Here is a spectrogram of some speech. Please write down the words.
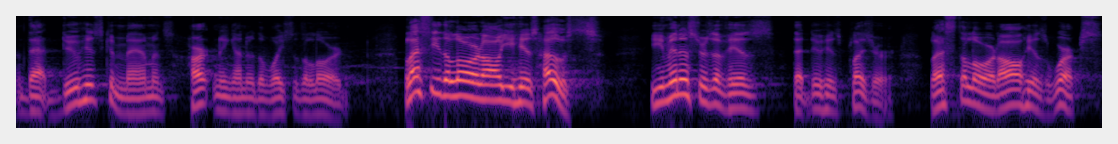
that do his commandments, hearkening unto the voice of the Lord. Bless ye the Lord, all ye his hosts, ye ministers of his that do his pleasure. Bless the Lord, all his works,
